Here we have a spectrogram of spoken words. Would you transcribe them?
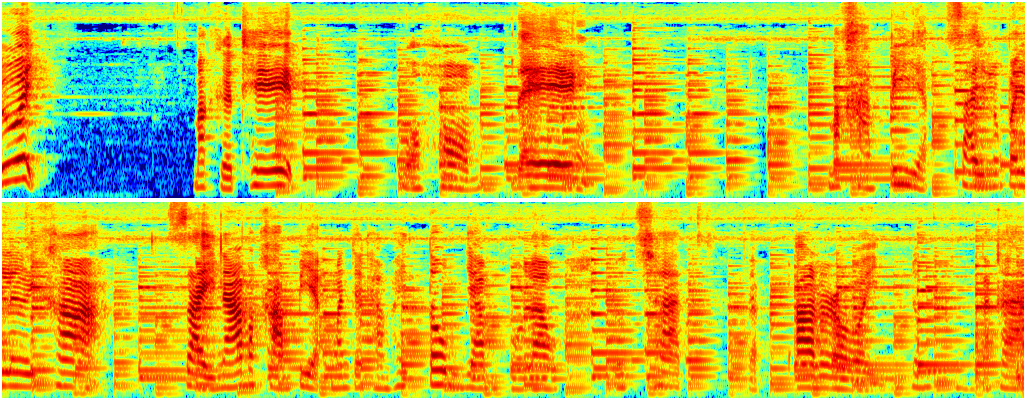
ด้วยมะเขือเทศ หัวหอมแดงมะขามเปียกใส่ลงไปเลยค่ะ ใส่น้ำมะขามเปียกมันจะทำให้ต้มยำของเรารสชาติแบบอร่อยลงตัวนะคะ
